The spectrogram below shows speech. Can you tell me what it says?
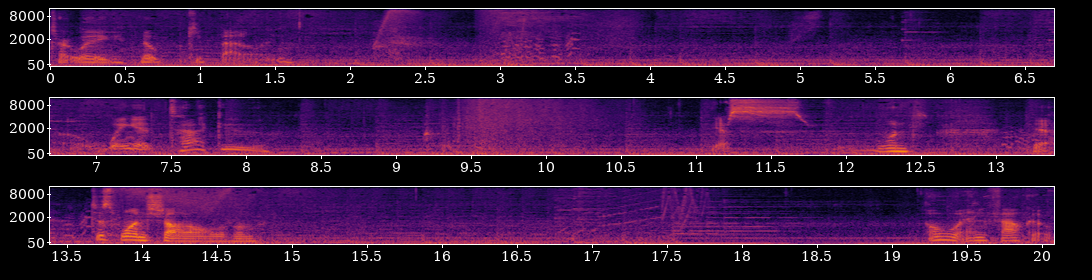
Turtwig, nope, keep battling. Uh, wing it, Taku! Yes. One. Yeah, just one shot all of them. Oh, and Falco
